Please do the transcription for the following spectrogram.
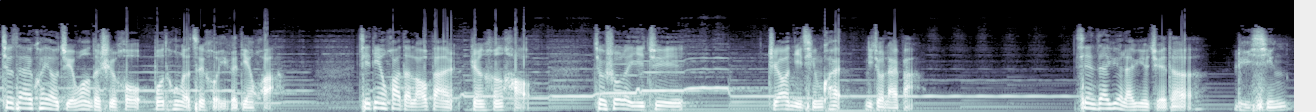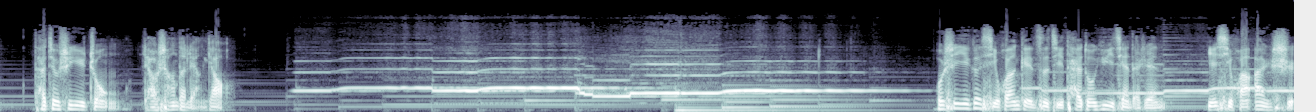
就在快要绝望的时候，拨通了最后一个电话。接电话的老板人很好，就说了一句：“只要你勤快。”你就来吧。现在越来越觉得旅行，它就是一种疗伤的良药。我是一个喜欢给自己太多预见的人，也喜欢暗示。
